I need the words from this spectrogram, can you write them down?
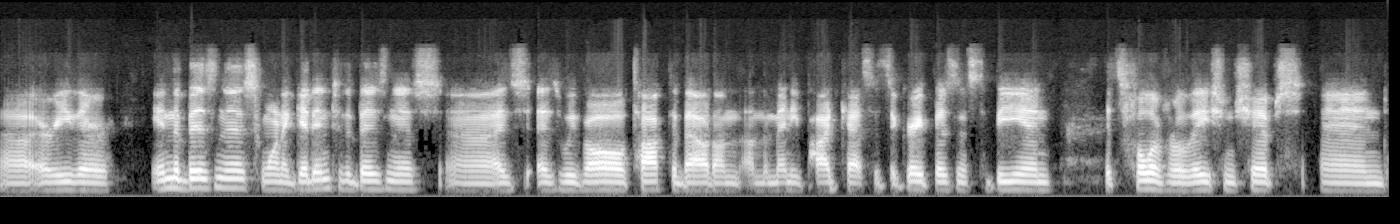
uh, are either in the business, want to get into the business. Uh, as as we've all talked about on on the many podcasts, it's a great business to be in. It's full of relationships, and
